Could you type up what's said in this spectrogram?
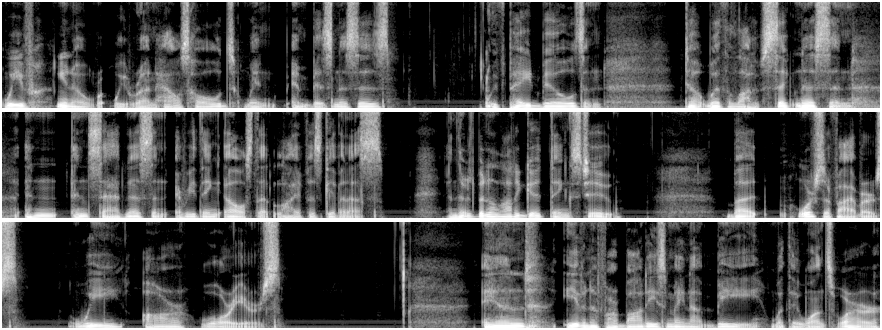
we've, you know, we run households when in businesses. We've paid bills and dealt with a lot of sickness and and and sadness and everything else that life has given us. And there's been a lot of good things too. But we're survivors. We are warriors. And even if our bodies may not be what they once were,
